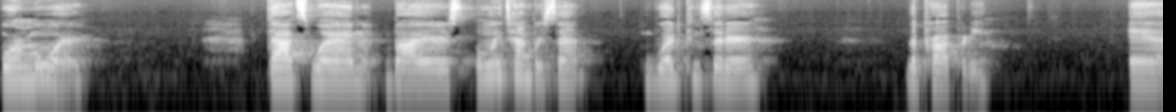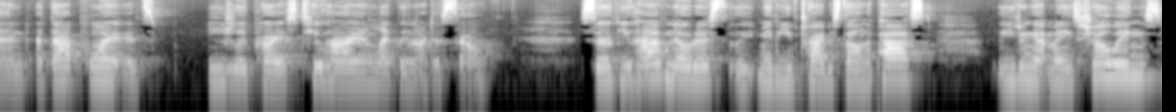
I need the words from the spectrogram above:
or more, that's when buyers, only 10%, would consider the property. And at that point, it's usually priced too high and likely not to sell. So if you have noticed, maybe you've tried to sell in the past, you didn't get many showings,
